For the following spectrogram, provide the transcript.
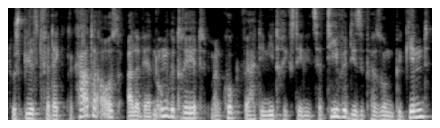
du spielst verdeckt eine Karte aus, alle werden umgedreht, man guckt, wer hat die niedrigste Initiative, diese Person beginnt,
